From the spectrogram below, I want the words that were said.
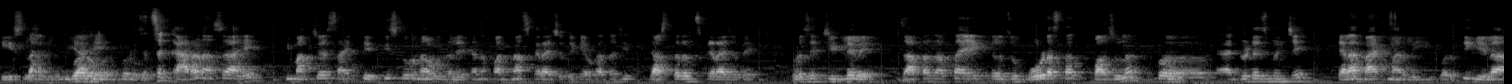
केस लागलेली आहे. त्याचं कारण असं आहे की मागच्या वेळेस साहेब तेहतीस करून आउट झाले त्यांना पन्नास करायचे होते किंवा आता जास्त रन्स करायचे होते थोडेसे चिडलेले. जाता जाता एक जो बोर्ड असतात बाजूला. ऍडव्हर्टाइजमेंटचे त्याला बॅट मारली वरती गेला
